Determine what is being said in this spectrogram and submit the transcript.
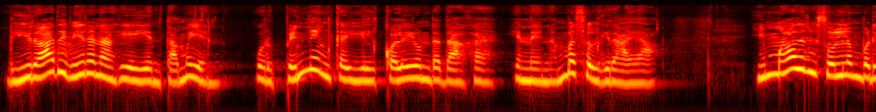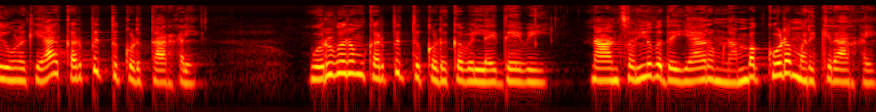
வீராதி வீரனாகிய என் தமையன் ஒரு பெண்ணின் கையில் கொலையுண்டதாக என்னை நம்ப சொல்கிறாயா? இம்மாதிரி சொல்லும்படி உனக்கு யார் கற்பித்துக் கொடுத்தார்கள்? ஒருவரும் கற்பித்துக் கொடுக்கவில்லை தேவி. நான் சொல்லுவதை யாரும் நம்பக்கூட மறுக்கிறார்கள்.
